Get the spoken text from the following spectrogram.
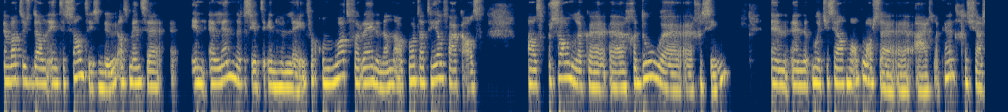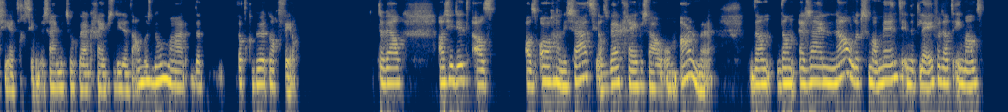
En wat dus dan interessant is nu, als mensen in ellende zitten in hun leven, om wat voor reden dan ook, wordt dat heel vaak als, als persoonlijke uh, gedoe uh, gezien. En, en dat moet je zelf maar oplossen eigenlijk, hè, gechargeerd gezien. Er zijn natuurlijk werkgevers die dat anders doen, maar dat, dat gebeurt nog veel. Terwijl als je dit als als organisatie, als werkgever zou omarmen, dan, dan er zijn nauwelijks momenten in het leven dat iemand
